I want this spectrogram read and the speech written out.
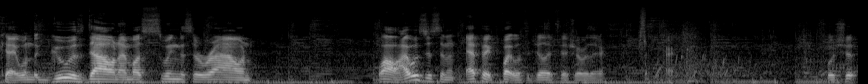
Okay, when the goo is down, I must swing this around. Wow, I was just in an epic fight with the jellyfish over there. Alright. Push it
